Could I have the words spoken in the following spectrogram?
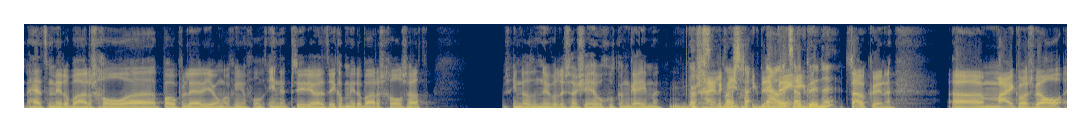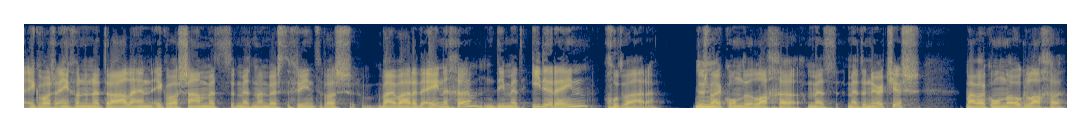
het middelbare school eh, populaire jongen. Of in ieder geval in de periode dat ik op middelbare school zat. Misschien dat het nu wel is als je heel goed kan gamen. Waarschijnlijk waarsch- niet. Ik nou, het zou ik kunnen. Het zou kunnen. Ehm, maar ik was wel, ik was een van de neutralen en ik was samen met, met mijn beste vriend. Was, wij waren de enige die met iedereen goed waren. Dus Mhm. wij konden lachen met, met de nerdjes. Maar wij konden ook lachen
